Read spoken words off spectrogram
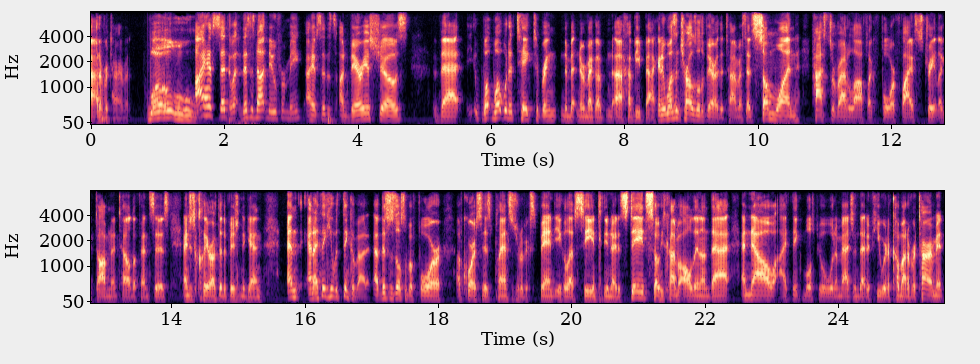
out of retirement. Whoa! I have said this is not new for me. I have said this on various shows that what what would it take to bring Nurmagomedov uh, Khabib back? And it wasn't Charles Oliveira at the time. I said someone has to rattle off like four or five straight like dominant title defenses and just clear out the division again. And and I think he would think about it. Uh, this was also before, of course, his plans to sort of expand Eagle FC into the United States. So he's kind of all in on that. And now I think most people would imagine that if he were to come out of retirement,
